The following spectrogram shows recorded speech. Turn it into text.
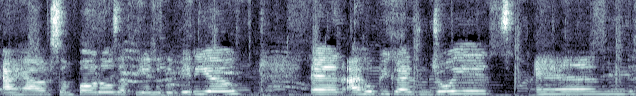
I have some photos at the end of the video. And I hope you guys enjoy it. And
